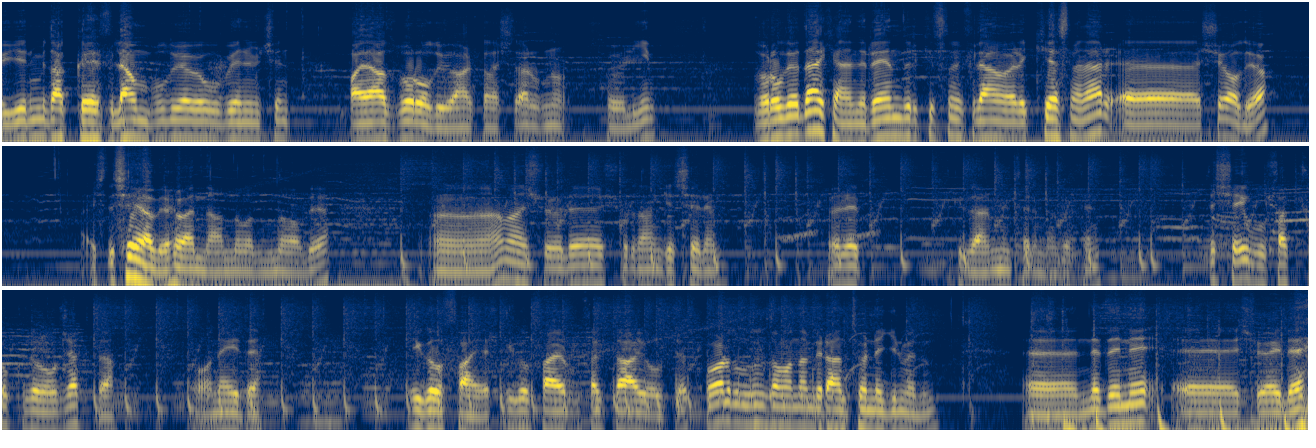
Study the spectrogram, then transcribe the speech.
20 dakikaya falan buluyor ve bu benim için bayağı zor oluyor arkadaşlar bunu söyleyeyim. Zor oluyor derken hani render kısmı falan böyle kesmeler e, şey oluyor. İşte şey alıyor ben de anlamadım ne oluyor. E, hemen şöyle şuradan geçelim. Böyle güzel military magazin. De şey bulsak çok güzel olacak da. O neydi? Eagle Fire. Eagle Fire bulsak daha iyi olacak. Bu arada uzun zamandan beri antrenöre girmedim. Ee, nedeni ee, şöyle.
